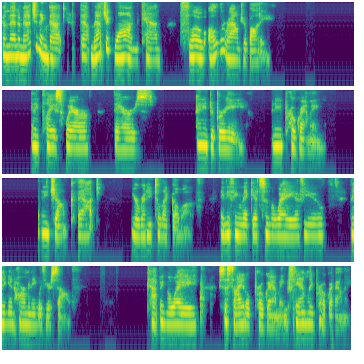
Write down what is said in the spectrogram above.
And then imagining that that magic wand can flow all around your body. Any place where there's any debris, any programming, any junk that you're ready to let go of, anything that gets in the way of you being in harmony with yourself, tapping away societal programming, family programming,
